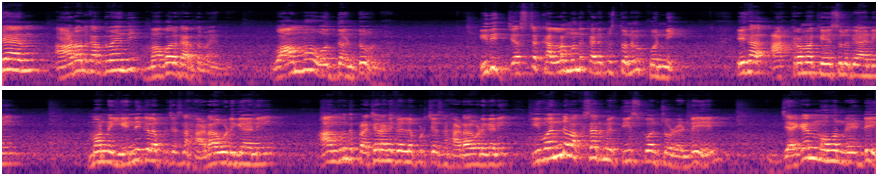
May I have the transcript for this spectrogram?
దెన్ ఆడవాళ్ళకి అర్థమైంది మగవాళ్ళకి అర్థమైంది. వామ్మ వద్దంటూ ఉన్నారు ఇది జస్ట్ కళ్ళ ముందు కనిపిస్తున్నవి కొన్ని. ఇక అక్రమ కేసులు కానీ మొన్న ఎన్నికలప్పుడు చేసిన హడావుడి కానీ అంతకుముందు ప్రచారానికి వెళ్ళినప్పుడు చేసిన హడావుడి కానీ ఇవన్నీ ఒకసారి మీరు తీసుకొని చూడండి. జగన్మోహన్ రెడ్డి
